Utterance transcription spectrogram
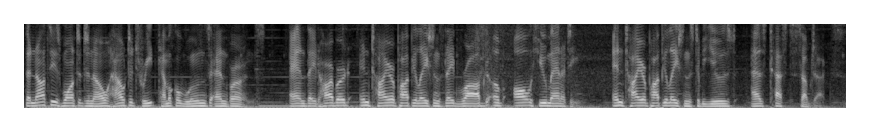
The Nazis wanted to know how to treat chemical wounds and burns, and they'd harbored entire populations they'd robbed of all humanity, entire populations to be used as test subjects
